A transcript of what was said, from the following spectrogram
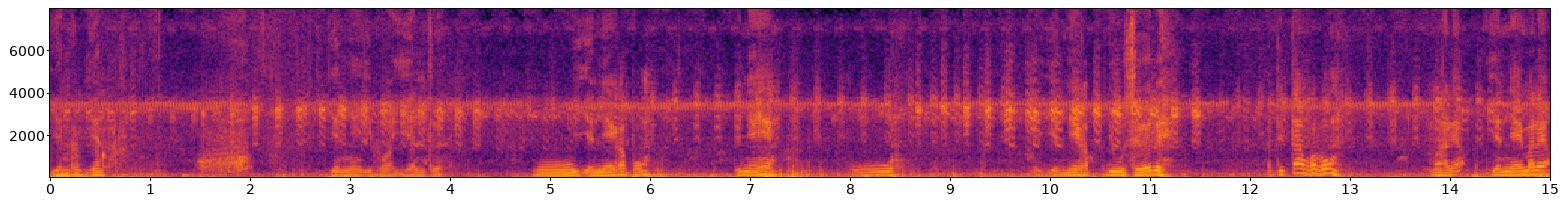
เย็นครับเย็นเย็นไงอีพอเย็นตัว อู้เย็นไงครับผมตัวใหญ่แฮะอู้เย็นนี้ครับอยู่เสือเลยติดตามครับผม มาแล้วเย็นใหญ่มาแล้ว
